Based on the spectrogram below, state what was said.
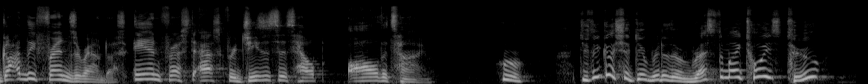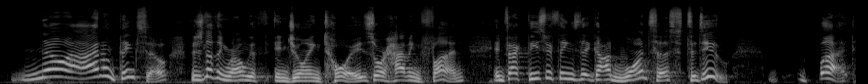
godly friends around us and for us to ask for Jesus' help all the time. Huh. Do you think I should get rid of the rest of my toys too? No, I don't think so. There's nothing wrong with enjoying toys or having fun. In fact, these are things that God wants us to do. But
